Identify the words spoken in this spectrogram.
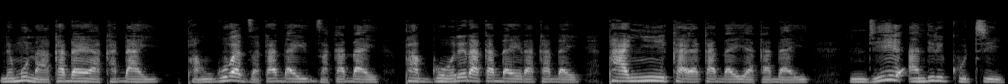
nemunhu akadai akadai panguva dzakadai dzakadai pagore rakadai rakadai panyika yakadai yakadai. Ndiye andiri kuti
